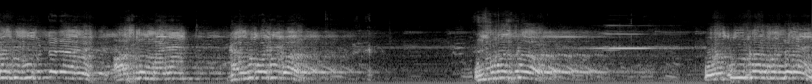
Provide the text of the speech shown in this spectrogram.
अनेक ठिकाणी ही मंडळी गांधीवाडीकर ओतूरकर मंडळी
